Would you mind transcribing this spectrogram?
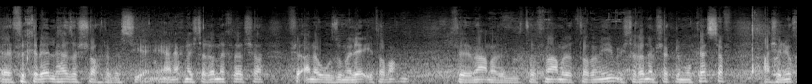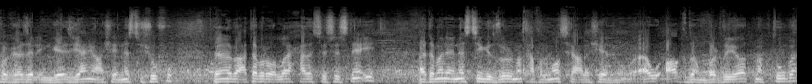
آه، في خلال هذا الشهر بس يعني. يعني إحنا اشتغلنا خلال شهر أنا وزملائي طبعا في معمل في معمل الترميم اشتغلنا بشكل مكثف عشان يخرج هذا الإنجاز يعني وعشان الناس تشوفه. لأن أنا بعتبره والله حدث استثنائي. أتمنى الناس تيجي تزور المتحف المصري علشانه أو أقدم برديات مكتوبة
